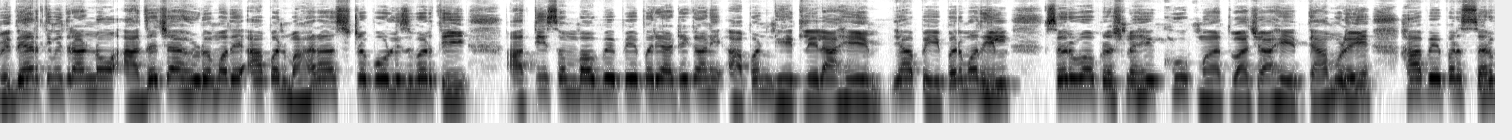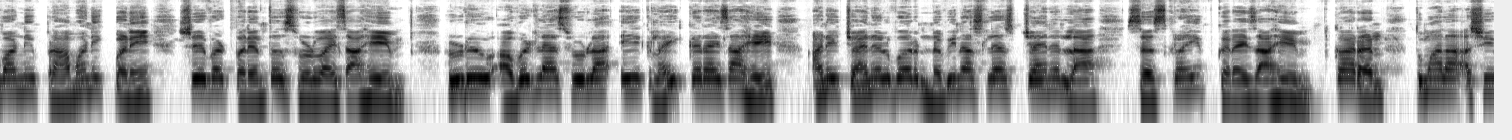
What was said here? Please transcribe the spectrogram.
विद्यार्थी मित्रांनो आजच्या व्हिडिओमध्ये आपण महाराष्ट्र पोलीस भरती अतिसंभाव्य पेपर या ठिकाणी आपण घेतलेला आहे. या पेपरमधील सर्व प्रश्न हे खूप महत्त्वाचे आहेत. त्यामुळे हा पेपर सर्वांनी प्रामाणिकपणे शेवटपर्यंत सोडवायचा आहे. व्हिडिओ आवडल्यास व्हिडिओला एक लाईक करायचा आहे आणि चॅनलवर नवीन असल्यास चॅनलला सबस्क्राईब करायचं आहे. कारण तुम्हाला अशी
